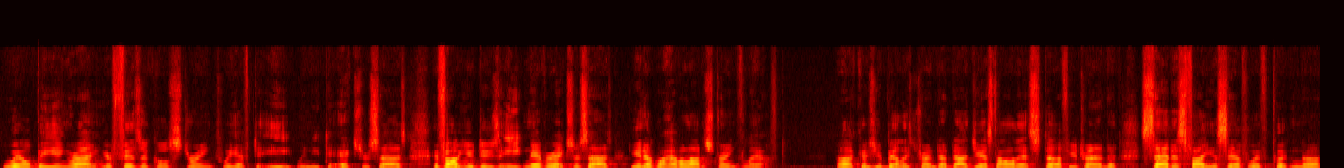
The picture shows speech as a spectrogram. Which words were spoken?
well being, right? Your physical strength. We have to eat, we need to exercise. If all you do is eat and never exercise, you're not going to have a lot of strength left. Because your belly's trying to digest all that stuff you're trying to satisfy yourself with putting, uh,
